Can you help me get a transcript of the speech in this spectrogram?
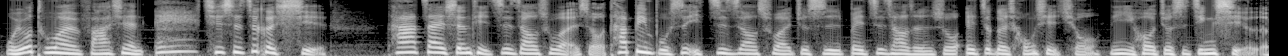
我又突然发现，哎，其实这个血。它在身体制造出来的时候，它并不是一制造出来就是被制造成说，哎，这个红血球你以后就是经血了，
